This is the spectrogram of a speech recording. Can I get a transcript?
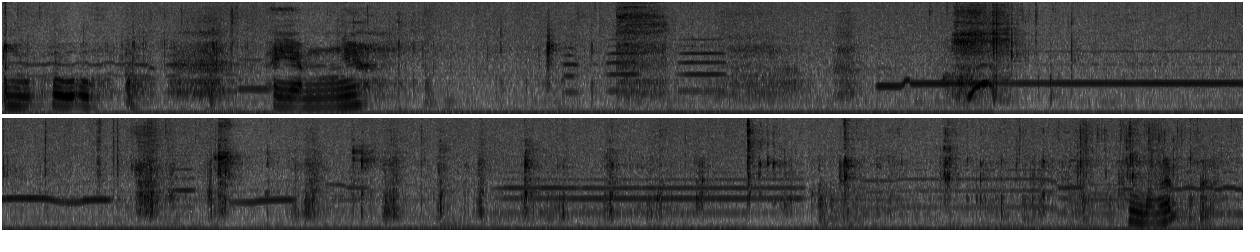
Uh, uh, uh. ayamnya banget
